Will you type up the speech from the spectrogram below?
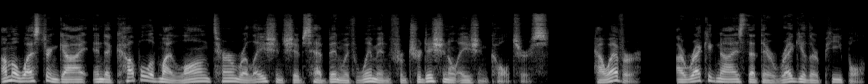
I'm a Western guy, and a couple of my long-term relationships have been with women from traditional Asian cultures. However, I recognize that they're regular people.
